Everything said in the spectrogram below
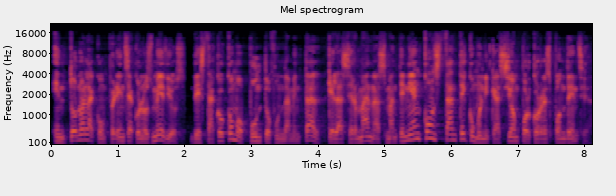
en torno a la conferencia con los medios, destacó como punto fundamental que las hermanas mantenían constante comunicación por correspondencia.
